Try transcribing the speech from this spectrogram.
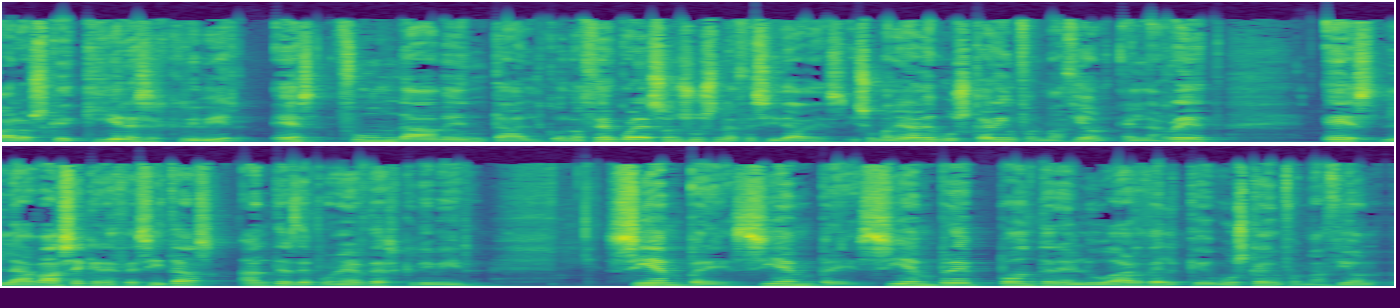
para los que quieres escribir es fundamental. Conocer cuáles son sus necesidades y su manera de buscar información en la red es la base que necesitas antes de ponerte a escribir. Siempre, siempre, siempre ponte en el lugar del que busca información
